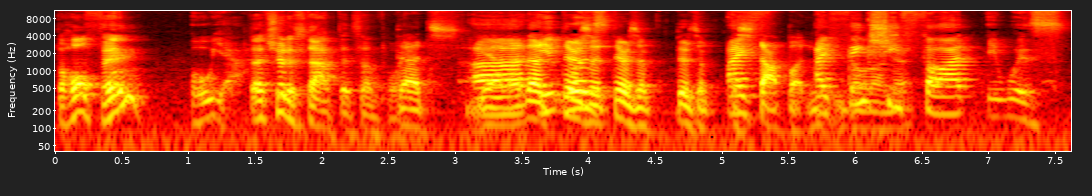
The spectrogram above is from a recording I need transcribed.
The whole thing Oh yeah. that should have stopped at some point. That's yeah. Uh, that, there's was- a there's a there's a, a I stop button. I think she there. thought it was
